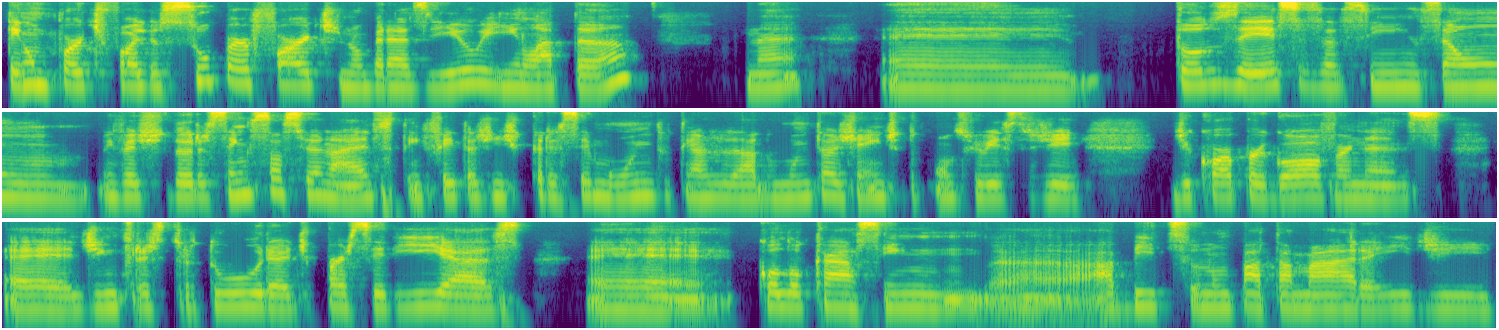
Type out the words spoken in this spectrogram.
tem um portfólio super forte no Brasil e em Latam, né? É, todos esses, assim, são investidores sensacionais, que têm feito a gente crescer muito, têm ajudado muito a gente do ponto de vista de, de corporate governance, é, de infraestrutura, de parcerias, é, colocar, assim, a, Bitso num patamar aí de,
